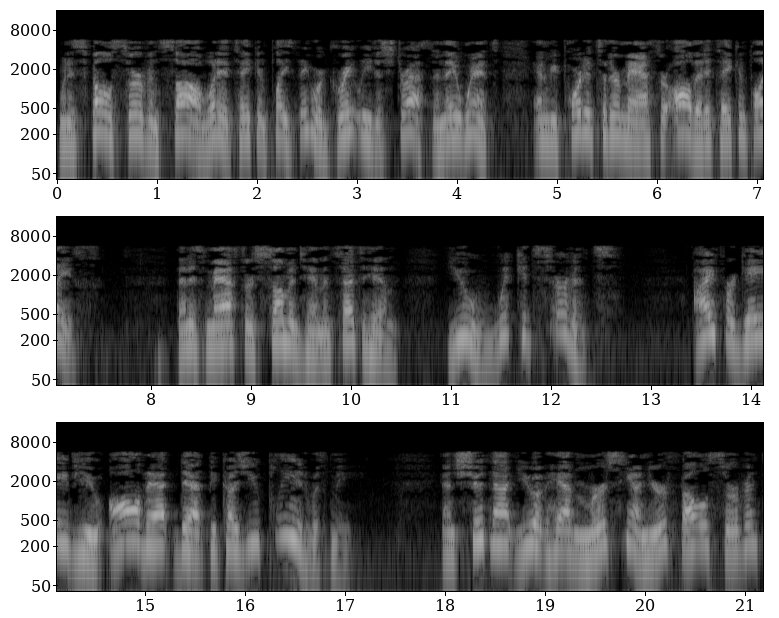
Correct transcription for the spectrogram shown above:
When his fellow servants saw what had taken place, they were greatly distressed, and they went and reported to their master all that had taken place. Then his master summoned him and said to him, You wicked servant, I forgave you all that debt because you pleaded with me. And should not you have had mercy on your fellow servant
